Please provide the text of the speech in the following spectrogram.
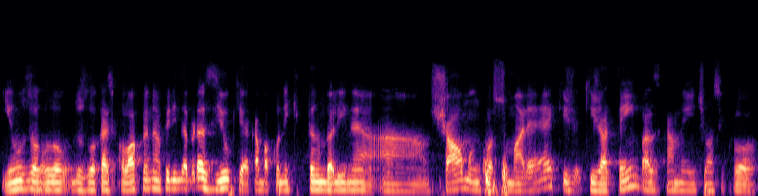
E um dos locais que colocam é na Avenida Brasil, que acaba conectando ali né, a Schaumann com a Sumaré, que, que já tem basicamente uma ciclo,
